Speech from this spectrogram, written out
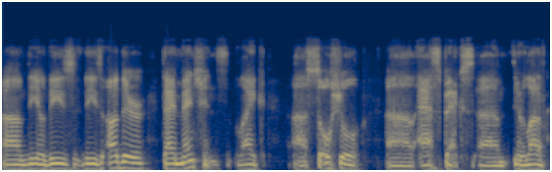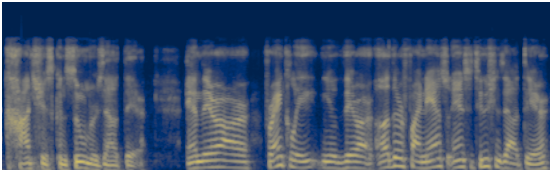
um, you know these these other dimensions like uh, social uh, aspects. Um, there are a lot of conscious consumers out there, and there are, frankly, you know, there are other financial institutions out there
